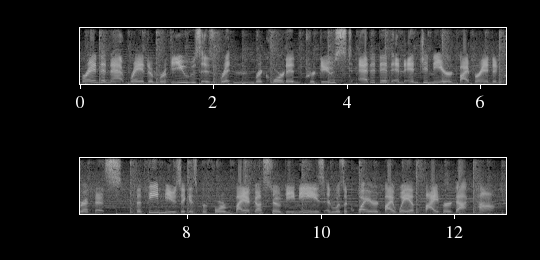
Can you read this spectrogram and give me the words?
Brandon at Random Reviews is written, recorded, produced, edited, and engineered by Brandon Griffiths. The theme music is performed by Augusto Diniz and was acquired by way of Fiverr.com.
